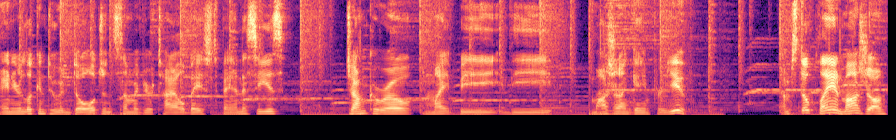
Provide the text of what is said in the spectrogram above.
and you're looking to indulge in some of your tile based fantasies, Jankirou might be the mahjong game for you. I'm still playing Mahjong.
